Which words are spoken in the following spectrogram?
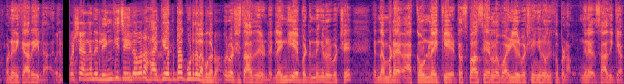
അതുകൊണ്ട് എനിക്കറിയില്ല. പക്ഷേ അങ്ങനെ ലിങ്ക് ചെയ്തവർ ഹാക്ക് ചെയ്യപ്പെട്ടാൽ കൂടുതൽ അപകടം ഒരുപക്ഷെ സാധ്യതയുണ്ട്. ലിങ്ക് ചെയ്യപ്പെട്ടിട്ടുണ്ടെങ്കിൽ ഒരുപക്ഷെ നമ്മുടെ അക്കൗണ്ടിലേക്ക് ട്രസ് പാസ് ചെയ്യാനുള്ള വഴി ഒരുപക്ഷെ ഇങ്ങനെ ഒരുക്കപ്പെടാം. ഇങ്ങനെ സാധിക്കാം.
